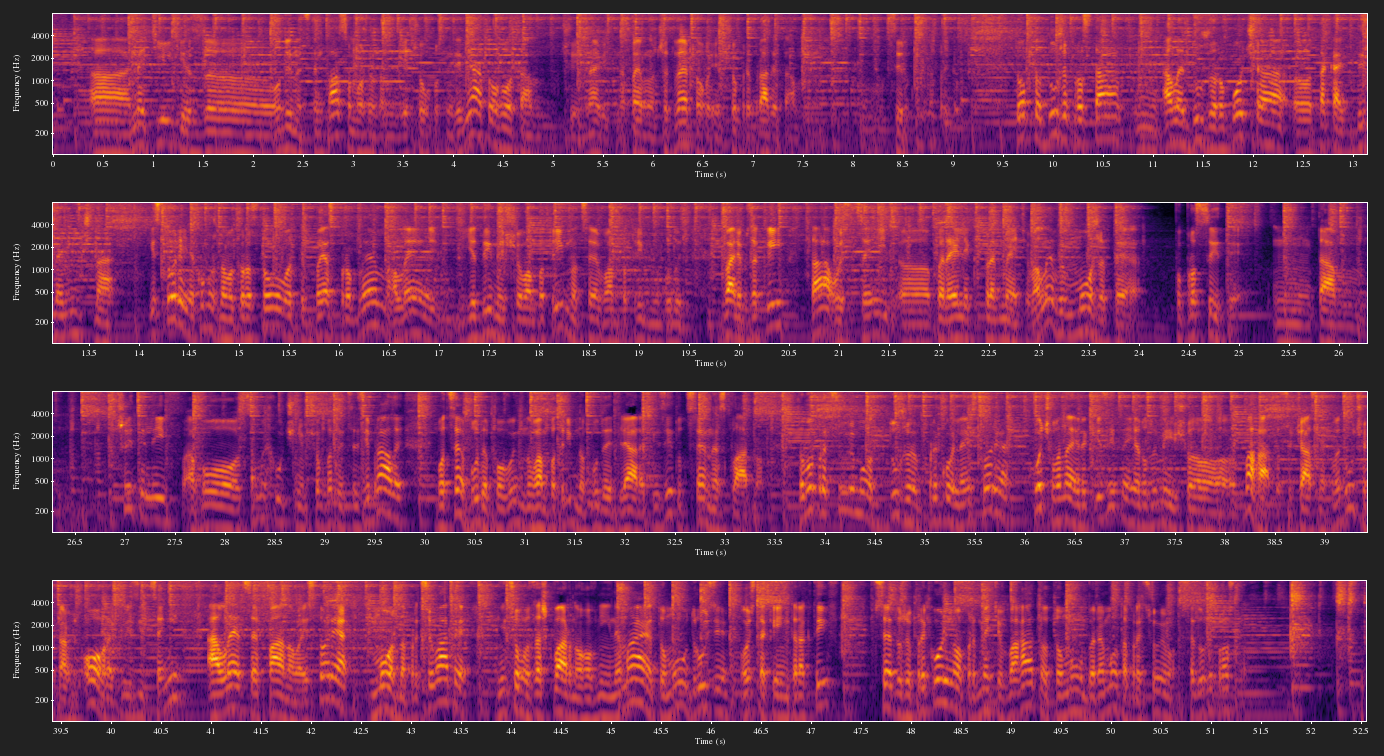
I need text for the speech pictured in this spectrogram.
не тільки з е, 11 класом, можна там, якщо випускник 9-го, там чи навіть напевно 4-го, якщо прибрати там цирку, наприклад. Тобто дуже проста, але дуже робоча, е, така динамічна історія, яку можна використовувати без проблем. Але єдине, що вам потрібно, це вам потрібні будуть два рюкзаки та ось цей е, перелік предметів. Але ви можете попросити там. Вчителів або самих учнів, щоб вони це зібрали, бо це буде повинно вам потрібно буде для реквізиту. Це не складно. Тому працюємо дуже прикольна історія. Хоч вона і реквізитна, я розумію, що багато сучасних ведучих кажуть, о, реквізит це ні, але це фанова історія. Можна працювати, нічого зашкварного в ній немає. Тому, друзі, ось такий інтерактив. Все дуже прикольно, предметів багато, тому беремо та працюємо. Все дуже просто.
